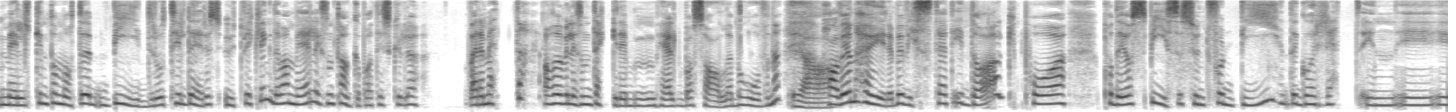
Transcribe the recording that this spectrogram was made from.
melken på en måte bidro til deres utvikling. Det var mer liksom tanke på at de skulle være mette. Altså liksom dekke de helt basale behovene. Ja. Har vi en høyere bevissthet i dag på, på, det å spise sunt fordi det går rett inn i, i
